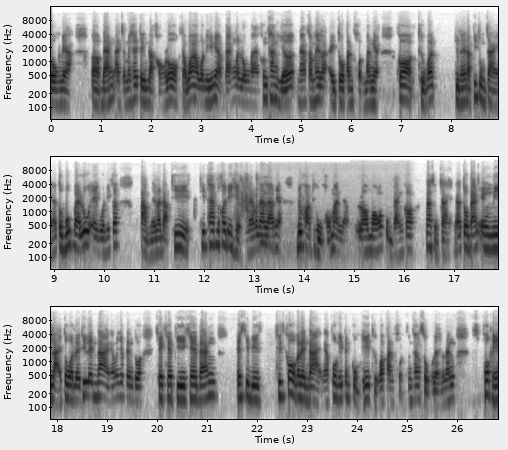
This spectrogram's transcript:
ลงเนี่ยเอ่อแบงก์อาจจะไม่ใช่ธีมหลักของโลก แต่ว่าวันนี้เนี่ยแบงก์มันลงมาค่อนข้างเยอะนะทำให้ละไอตัวปันผลมันเนี่ยก็ถือว่าอยู่ในระดับที่จูงใจนะตัว book value เองวันนี้ก็ ต่ำในระดับที่ที่แทบไม่ค่อยได้เห็นแล้วเพราะฉะนั้นแล้วเนี่ยด้วยความถูกของมันเนี่ยเรามองว่ากลุ่มแบงก์ก็น่าสนใจนะตัวแบงก์เองมีหลายตัวเลยที่เล่นได้นะไม่ว่าจะเป็นตัว KKP KBank SCB ทิสโก้ก็เล่นได้นะครับพวกนี้เป็นกลุ่มที่ถือว่าปันผลค่อนข้างสูงเลยเพราะฉะนั้นพวกนี้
